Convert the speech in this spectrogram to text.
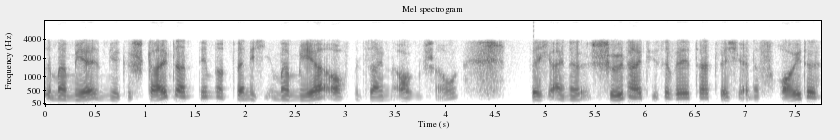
immer mehr in mir Gestalt annimmt und wenn ich immer mehr auch mit seinen Augen schaue, welche eine Schönheit diese Welt hat, welche eine Freude.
